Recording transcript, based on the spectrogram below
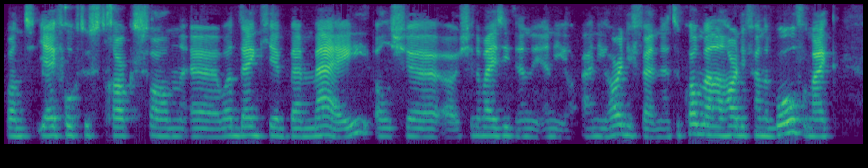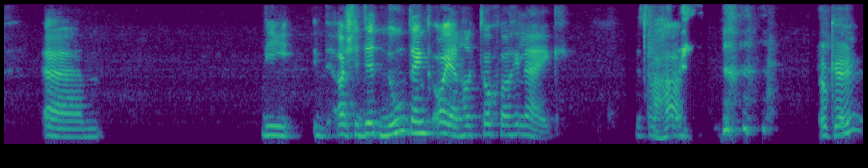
Want jij vroeg dus straks van, uh, wat denk je bij mij als je, als je naar mij ziet en, en die, aan die Hardy fan. En toen kwam wel een Hardy fan naar boven, maar ik, um, die, als je dit noemt, denk ik, oh ja, dan had ik toch wel gelijk. Dus dat, Oké.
